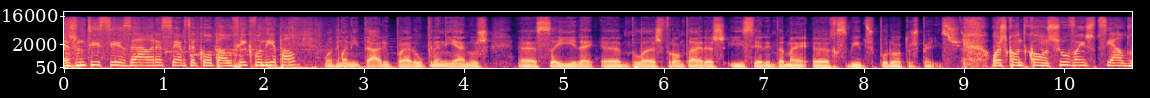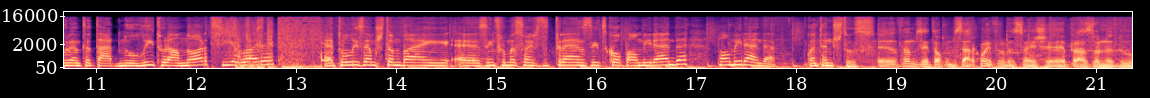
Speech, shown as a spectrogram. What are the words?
As notícias à hora certa com o Paulo Rico. Bom dia, Paulo. Um humanitário para ucranianos eh, saírem eh, pelas fronteiras e serem também eh, recebidos por outros países. Hoje conto com chuva em especial durante a tarde no litoral norte e agora atualizamos também as informações de trânsito com o Paulo Miranda. Paulo Miranda, conta-nos tudo. Uh, Vamos então começar com informações uh, para a zona do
